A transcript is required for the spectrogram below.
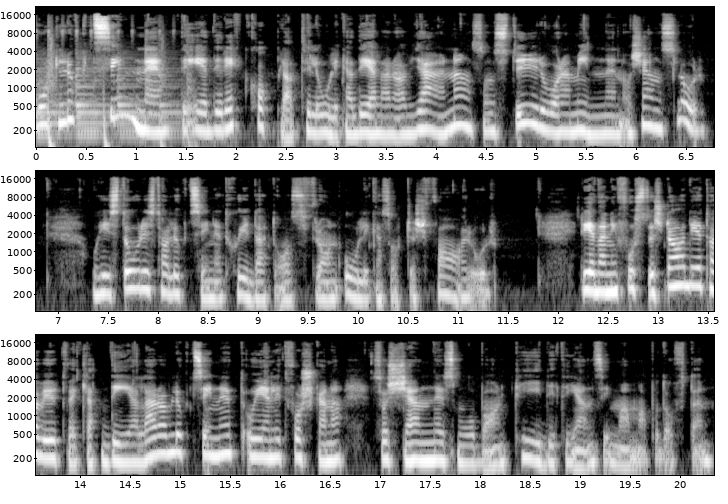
Vårt luktsinne det är direkt kopplat till olika delar av hjärnan som styr våra minnen och känslor. Och historiskt har luktsinnet skyddat oss från olika sorters faror. Redan i fosterstadiet har vi utvecklat delar av luktsinnet och enligt forskarna så känner små barn tidigt igen sin mamma på doften.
